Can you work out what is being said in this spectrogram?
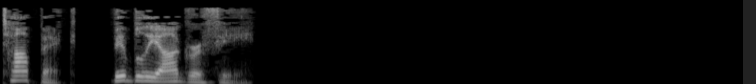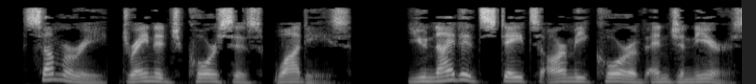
Topic. Bibliography. Summary, Drainage Courses, Wadis. United States Army Corps of Engineers.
